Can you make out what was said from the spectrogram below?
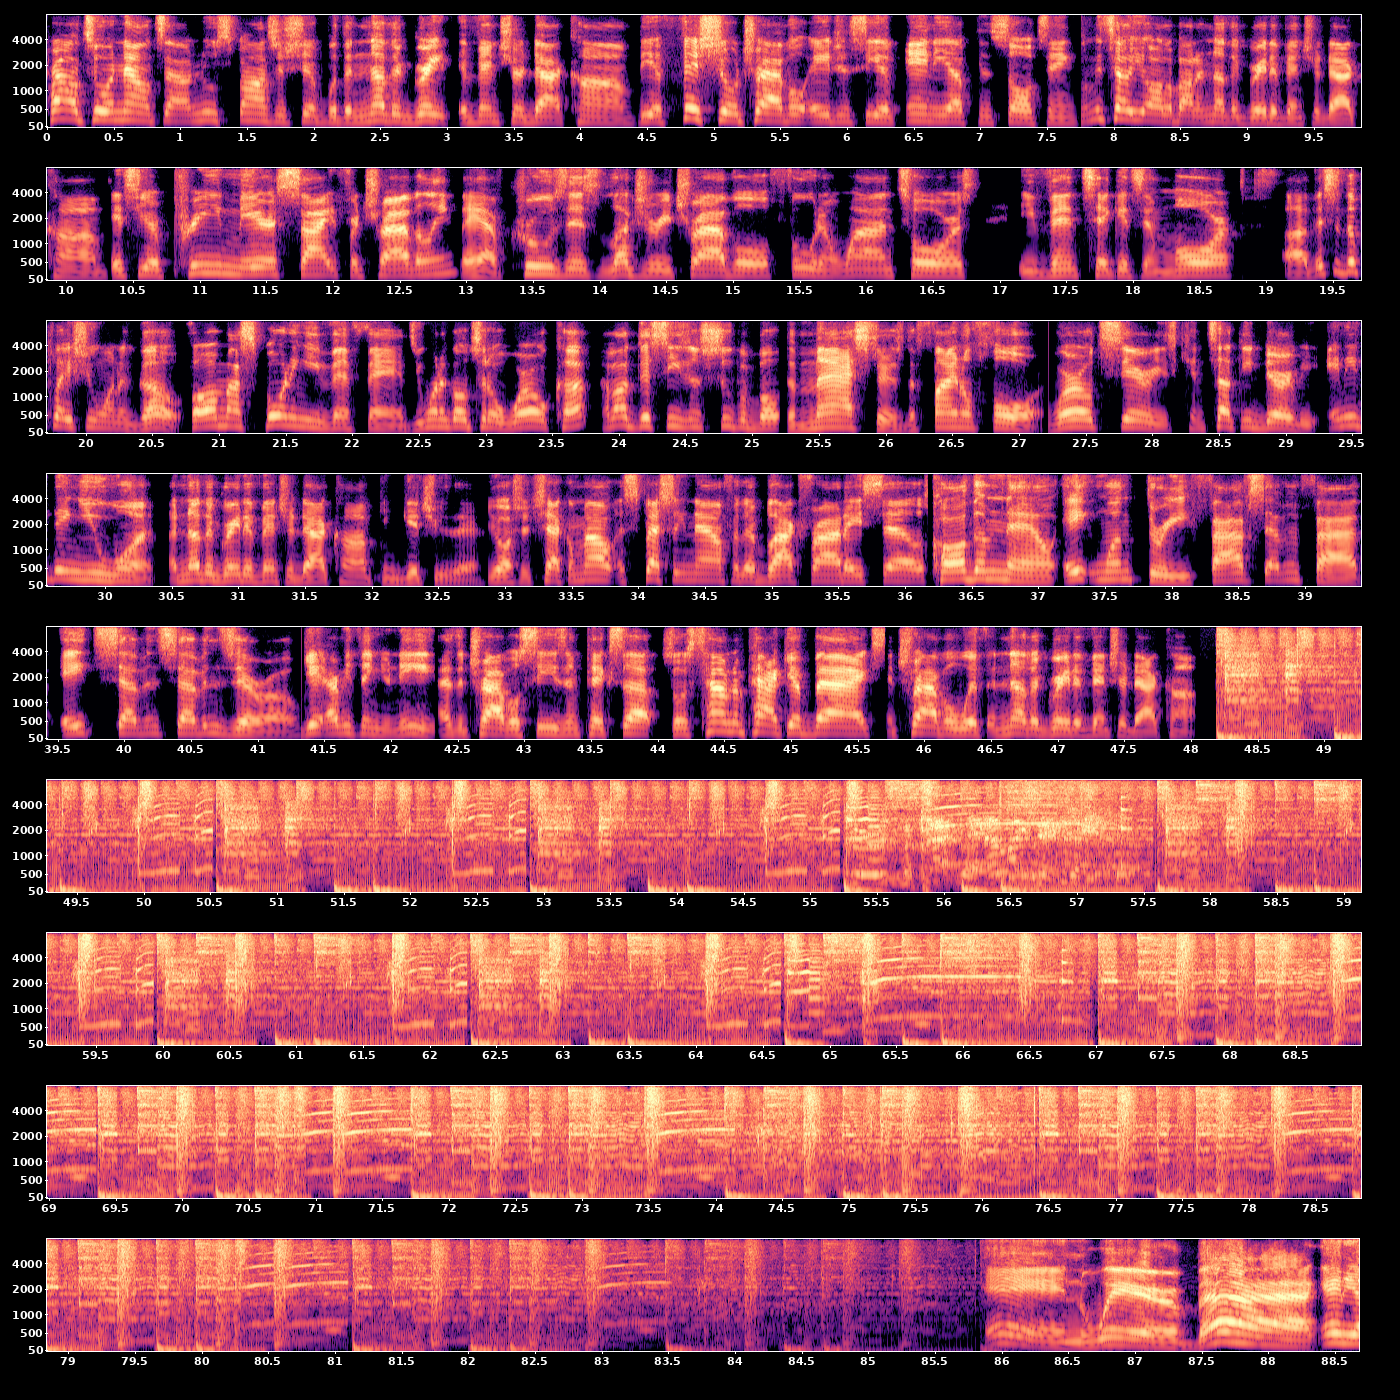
Proud to announce our new sponsorship with another great adventure.com, the official travel agency of Ante Up Consulting. Let me tell you all about another great adventure.com. It's your premier site for traveling. They have cruises, luxury travel, food and wine tours, event tickets, and more. Uh, this is the place you want to go. For all my sporting event fans, you want to go to the World Cup? How about this season's Super Bowl, the Masters, the Final Four, World Series, Kentucky Derby, anything you want? Another great adventure.com can get you there. You all should check them out, especially now for their Black Friday sales. Call them now, 813 575 8770. Get everything you need as the travel season picks up. So it's time to pack your bags and travel with another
